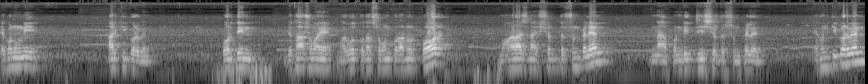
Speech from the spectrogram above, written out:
এখন উনি আর কি করবেন? পরদিন যথাসময়ে ভাগবত কথা শ্রবণ করানোর পর মহারাজ না ঈশ্বর দর্শন পেলেন, না পণ্ডিতজি ঈশ্বর দর্শন পেলেন। এখন কি করবেন?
